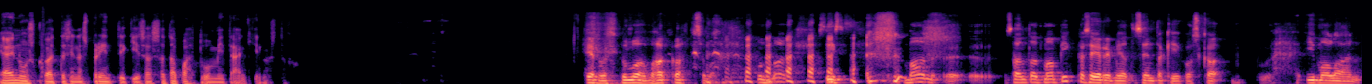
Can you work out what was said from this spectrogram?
Ja en usko, että siinä sprinttikisassa tapahtuu mitään kiinnostavaa. Tervetuloa vaan katsomaan. mä, siis, mä oon, sanotaan, että mä oon pikkasen eri mieltä sen takia, koska Imolaan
